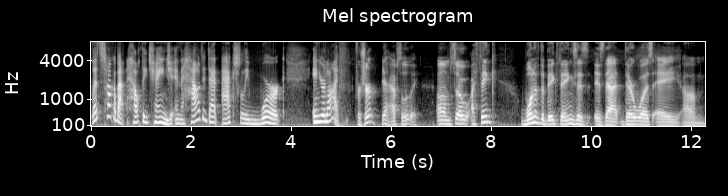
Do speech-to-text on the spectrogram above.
let's talk about healthy change and how did that actually work in your life? For sure. Yeah, absolutely. Um, so I think one of the big things is is that there was a um,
